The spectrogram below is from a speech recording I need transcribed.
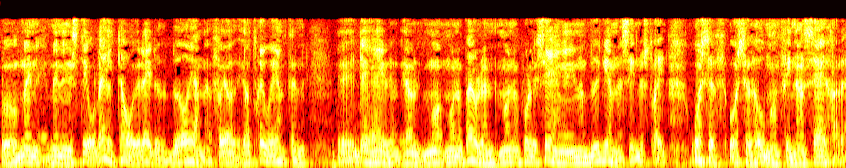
Och, men, men en stor del tar ju det du börjar med för jag, jag tror egentligen eh, det är ju ja, monopolen, monopoliseringen inom byggämnesindustrin och så, och så hur man finansierar det.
